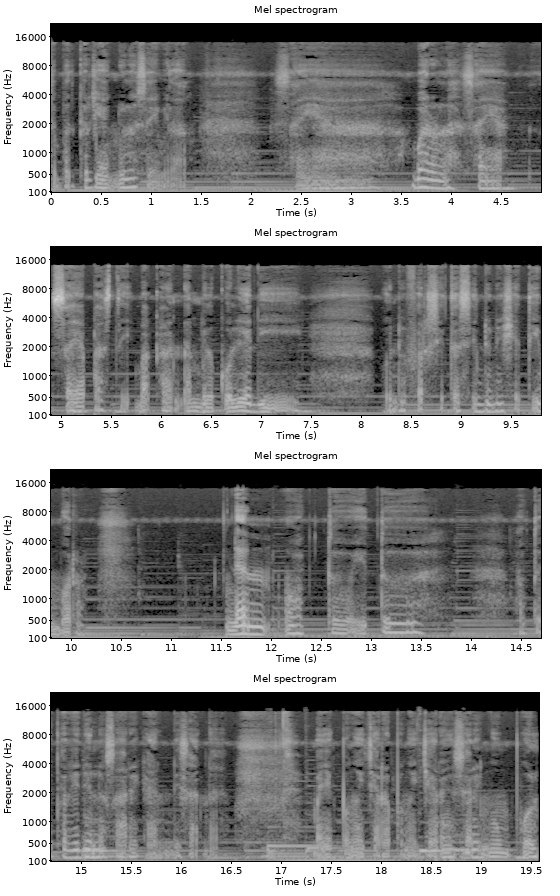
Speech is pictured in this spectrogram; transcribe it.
tempat kerja yang dulu saya bilang saya barulah saya saya pasti bakalan ambil kuliah di Universitas Indonesia Timur. Dan waktu itu waktu kerja di Losari kan di sana banyak pengacara-pengacara yang sering ngumpul.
